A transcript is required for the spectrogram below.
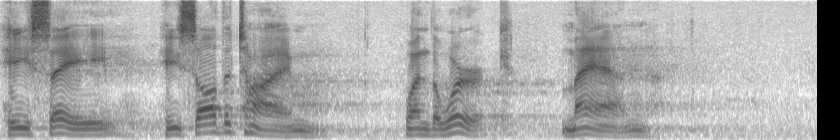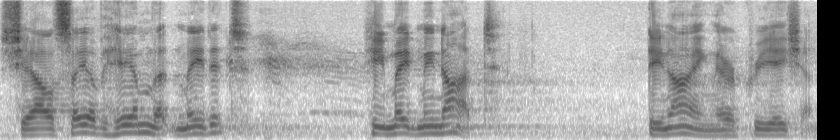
He say, He saw the time when the work, man, shall say of him that made it, He made me not, denying their creation.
